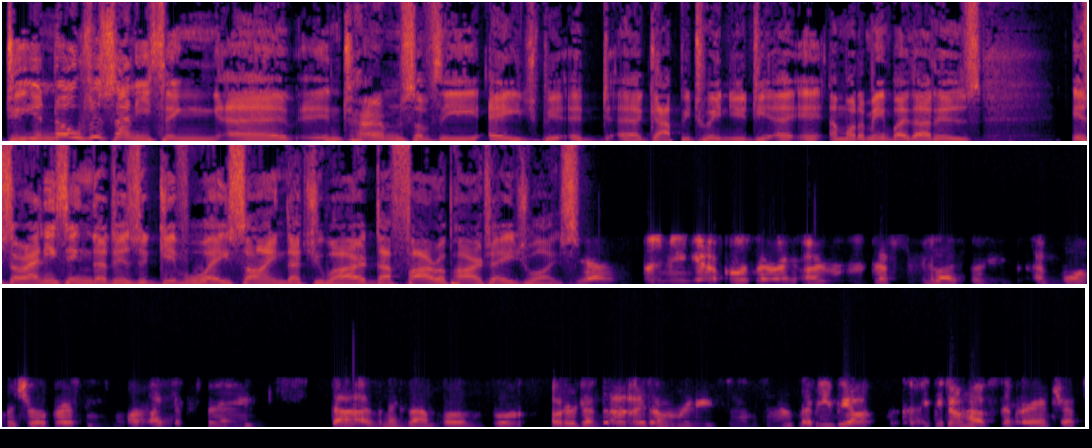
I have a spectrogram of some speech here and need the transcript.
Do you notice anything uh, in terms of the age be, uh, uh, gap between you? Do you uh, and what I mean by that is, is there anything that is a giveaway sign that you are that far apart age wise? Yeah, I mean, yeah, of course, I, I definitely realize that a more mature person, more life experience. That as an example, but other than that, I don't really see anything else. I mean, we all, like, we don't have similar interests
